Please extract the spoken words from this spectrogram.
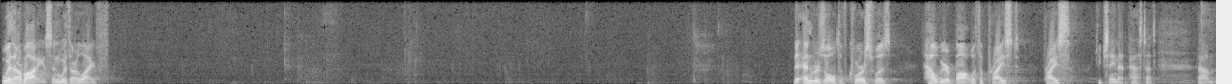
with our bodies and with our life. The end result, of course, was how we were bought with a price. Price. I keep saying that past tense. Um,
